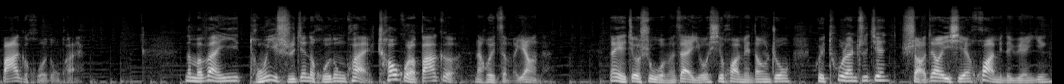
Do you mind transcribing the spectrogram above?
八个活动块。那么万一同一时间的活动块超过了八个，那会怎么样呢？那也就是我们在游戏画面当中会突然之间少掉一些画面的原因，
